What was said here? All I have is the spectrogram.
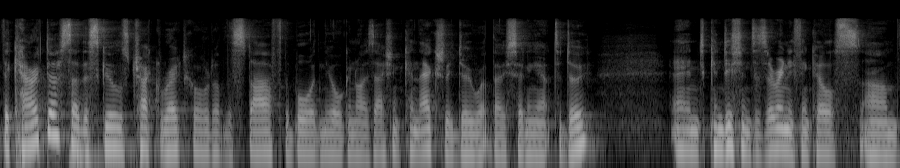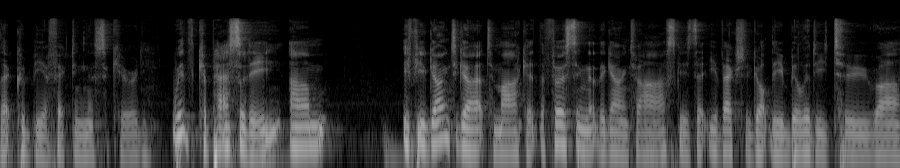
The character, so the skills, track record of the staff, the board and the organisation can actually do what they're setting out to do. And conditions, is there anything else um, that could be affecting the security? With capacity, um, if you're going to go out to market, the first thing that they're going to ask is that you've actually got the ability to, uh,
